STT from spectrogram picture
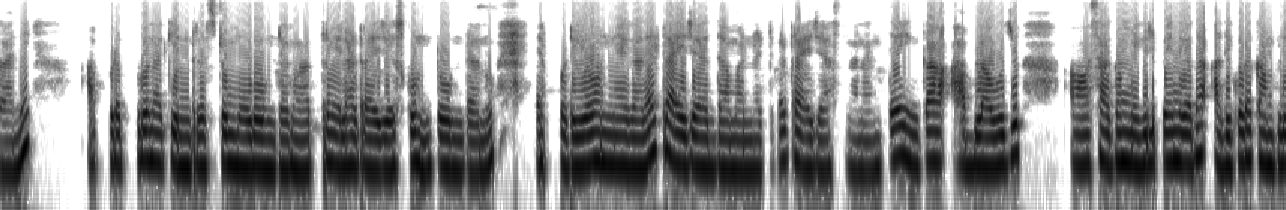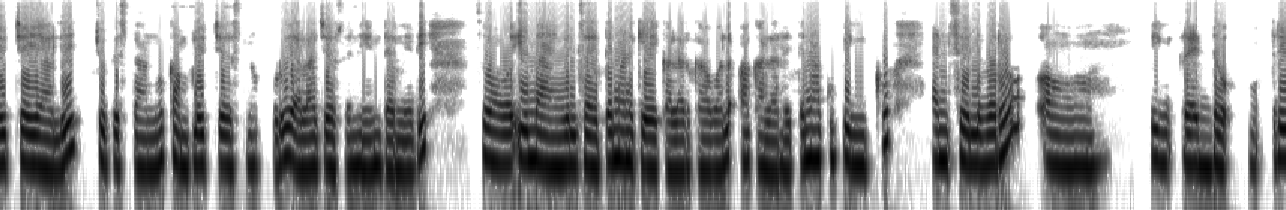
కానీ అప్పుడప్పుడు నాకు ఇంట్రెస్ట్ మూడు ఉంటే మాత్రం ఇలా ట్రై చేసుకుంటూ ఉంటాను. ఎప్పటియో ఉన్నాయి కదా ట్రై చేద్దాం అన్నట్టుగా ట్రై చేస్తున్నాను. అంతే ఇంకా ఆ బ్లౌజ్ సగం మిగిలిపోయింది కదా అది కూడా కంప్లీట్ చేయాలి చూపిస్తాను. కంప్లీట్ చేసినప్పుడు ఎలా చేశాను ఏంటి అనేది సో ఈ బ్యాంగిల్స్ అయితే మనకి ఏ కలర్ కావాలో ఆ కలర్ అయితే నాకు pink and silver pink red three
